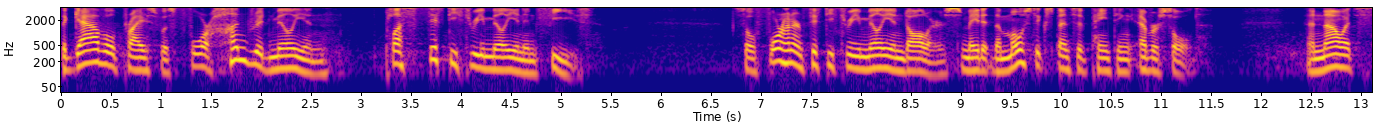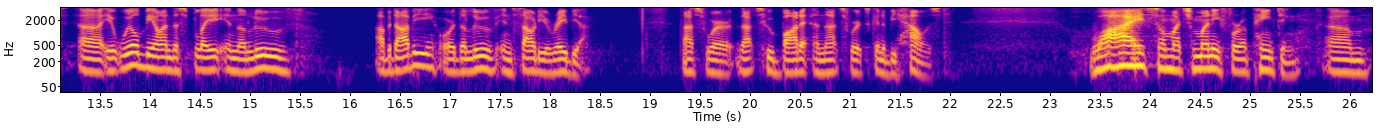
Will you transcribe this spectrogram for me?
The gavel price was 400 million plus 53 million in fees. So 453 million dollars made it the most expensive painting ever sold. And now it's uh, it will be on display in the Louvre Abu Dhabi or the Louvre in Saudi Arabia. That's where that's who bought it and that's where it's going to be housed. Why so much money for a painting? Um,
